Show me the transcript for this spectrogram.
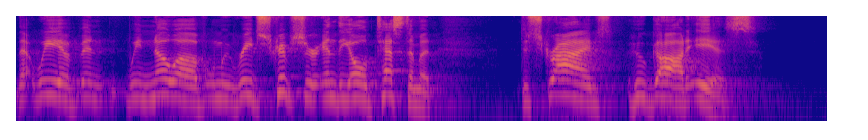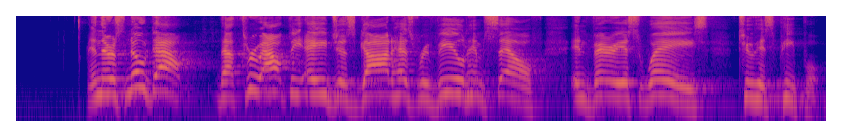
that we have been we know of when we read scripture in the Old Testament describes who God is. And there's no doubt that throughout the ages, God has revealed himself in various ways to his people.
